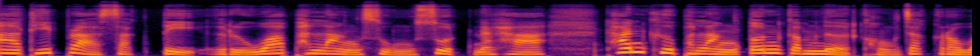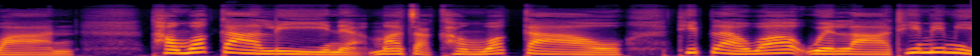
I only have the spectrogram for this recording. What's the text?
อาทิปราศักติหรือว่าพลังสูงสุดนะคะ ท่านคือพลังต้นกำเนิดของจักรวาลคำว่ากาลีเนี่ยมาจากคำว่ากาว ที่แปลว่าเวลาที่ไม่มี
